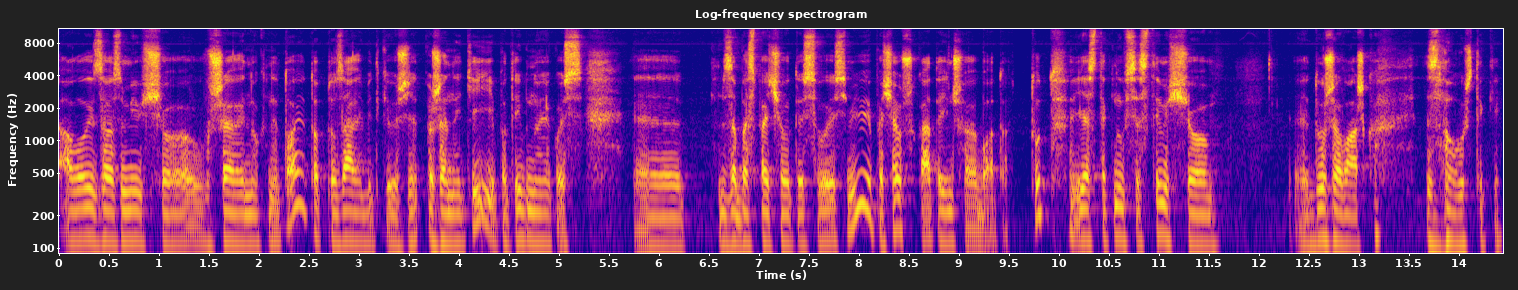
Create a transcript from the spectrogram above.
але зрозумів, що вже ринок не той, тобто заробітки вже, вже не ті, і потрібно якось е, забезпечувати свою сім'ю і почав шукати іншу роботу. Тут я стикнувся з тим, що е, дуже важко знову ж таки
